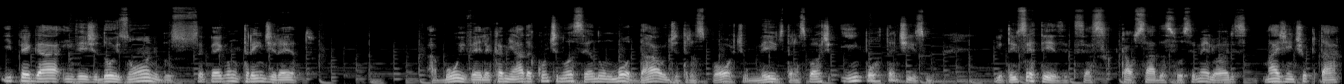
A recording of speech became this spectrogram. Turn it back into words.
e pegar, em vez de dois ônibus, você pega um trem direto a boa e velha caminhada continua sendo um modal de transporte, um meio de transporte importantíssimo. E eu tenho certeza que se as calçadas fossem melhores, mais gente optar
